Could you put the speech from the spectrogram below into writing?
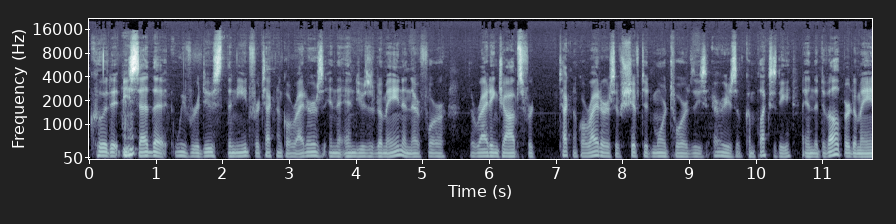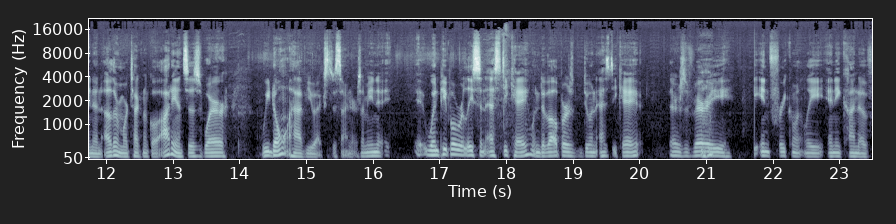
could it be mm-hmm. said that we've reduced the need for technical writers in the end user domain and therefore the writing jobs for technical writers have shifted more towards these areas of complexity in the developer domain and other more technical audiences where we don't have UX designers. I mean, it, it, when people release an SDK, when developers do an SDK, there's very mm-hmm. infrequently any kind of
